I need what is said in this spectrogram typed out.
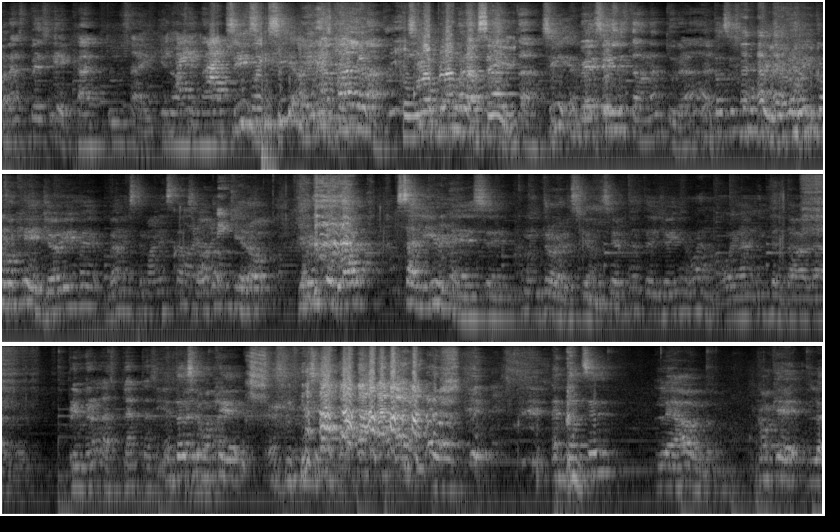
una especie de cactus ahí que no Ay, hace nada. Sí, sí, sí, ahí Una palma. Como una planta, sí. Sí, entonces- estado natural. Entonces como que yo lo vi como que yo dije, bueno, este man está solo, quiero, quiero intentar salirme de ese como introversión, ¿cierto? Entonces yo dije, bueno, voy a intentar hablarle. Primero las plantas y Entonces como que... Entonces le hablo, como que, lo,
